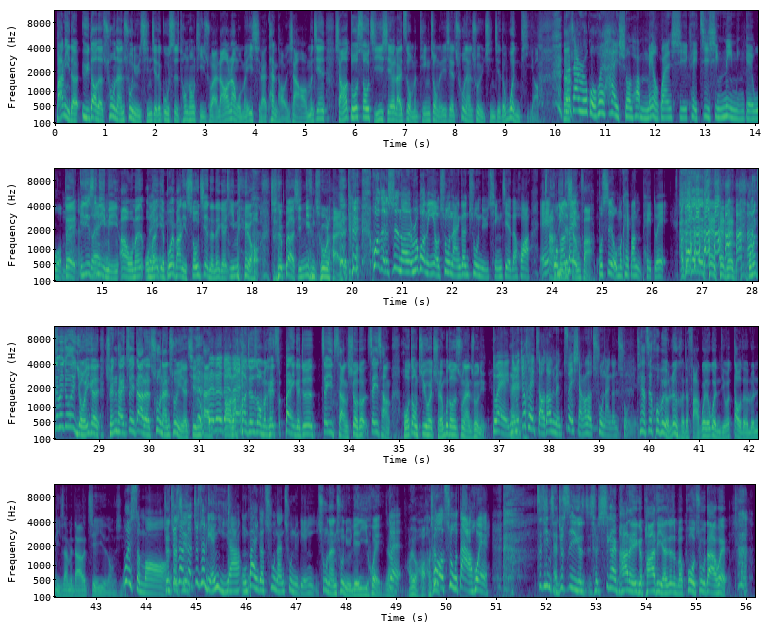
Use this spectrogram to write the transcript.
把你的遇到的处男处女情节的故事通通提出来，然后让我们一起来探讨一下哈。我们今天想要多收集一些来自我们听众的一些处男处女情节的问题啊。大家如果会害羞的话，没有关系，可以寄信匿名给我们。对，一定是匿名啊。我们我们也不会把你收件的那个 email 就是不小心念出来。对，或者是呢，如果你有处男跟处女情节的话，哎、欸啊，我们可以，的想法 不是，我们可以帮你配对。啊，对对对对对对，我们这边就会有一个全台最大的处男处女的清单，对对对，对，然后就是说我们可以办一个，就是这一场秀都这一场活动聚会全部都是处男处女，对，你们就可以找到你们最想要的处男跟处女。天啊，这会不会有任何的法规的问题或道德伦理上面大家会介意的东西？为什么？就就是就是联谊呀，我们办一个处男处女联谊，处男处女联谊会，对，哎呦，好好像破处大会。这听起来就是一个性爱趴的一个 party 啊，就什么破处大会，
